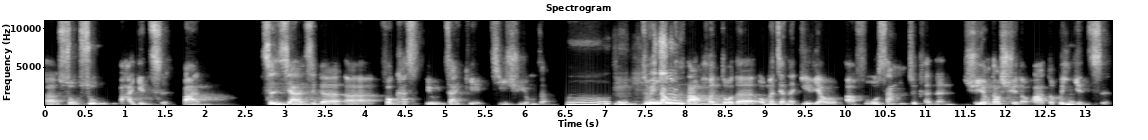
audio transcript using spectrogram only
呃手术把它延迟，把剩下的这个呃 focus 留在给急需用的。哦，OK，嗯，就会导致到很多的我们讲的医疗啊、服务商，就可能需要用到血的话，都会嗯延迟，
